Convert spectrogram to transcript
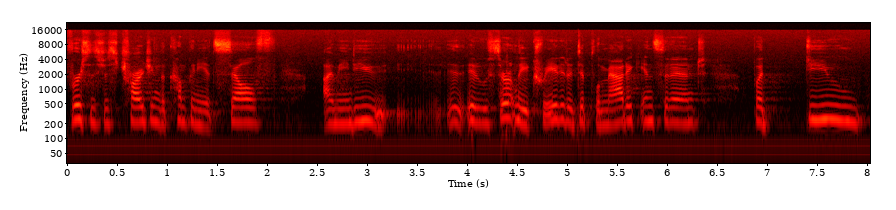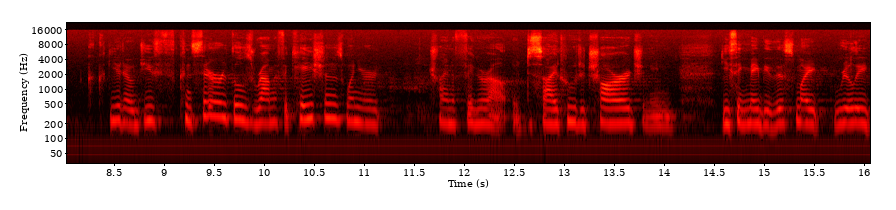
versus just charging the company itself. I mean, do you? It, it was certainly created a diplomatic incident, but do you you know, do you consider those ramifications when you're trying to figure out, decide who to charge? I mean, do you think maybe this might really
